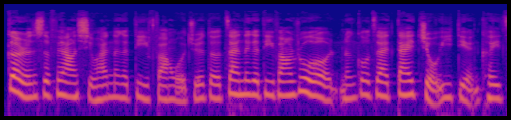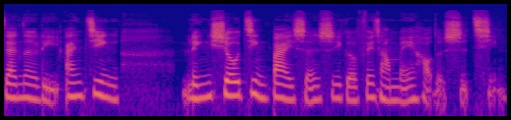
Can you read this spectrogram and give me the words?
个人是非常喜欢那个地方，我觉得在那个地方若能够再待久一点，可以在那里安静灵修敬拜神，是一个非常美好的事情。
